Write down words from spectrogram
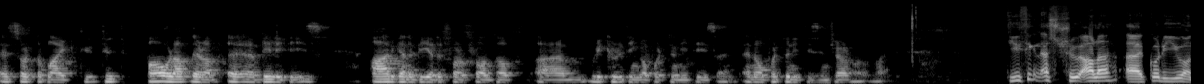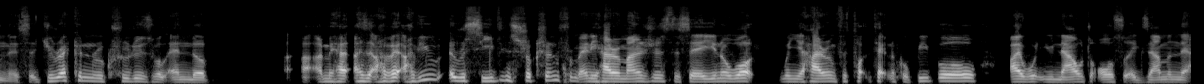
as, sort of like to, to power up their uh, abilities are going to be at the forefront of um, recruiting opportunities and, and, opportunities in general, right? Do you think that's true, Alla? Uh, go to you on this. Do you reckon recruiters will end up? I mean, has, have have you received instruction from any hiring managers to say, you know what, when you're hiring for t- technical people, I want you now to also examine their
